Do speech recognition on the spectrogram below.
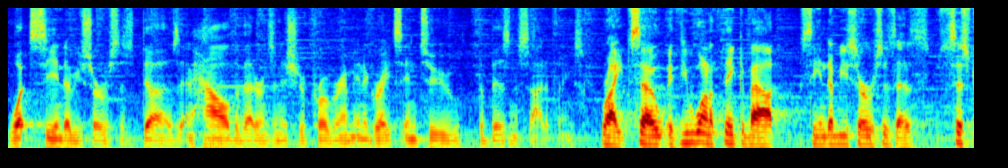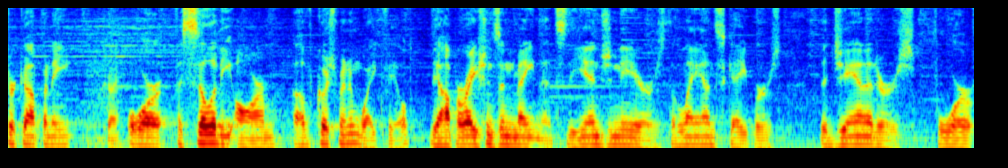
what C&W Services does and how the Veterans Initiative Program integrates into the business side of things. Right, so if you want to think about C&W Services as sister company Okay. or facility arm of Cushman and Wakefield, the operations and maintenance, the engineers, the landscapers, the janitors for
